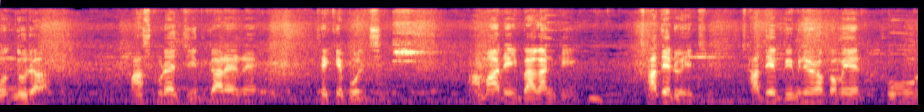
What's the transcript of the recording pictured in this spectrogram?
বন্ধুরা পাঁশকুড়া জিত গার্ডেনে থেকে বলছি আমার এই বাগানটি ছাদে রয়েছে। ছাদে বিভিন্ন রকমের ফুল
